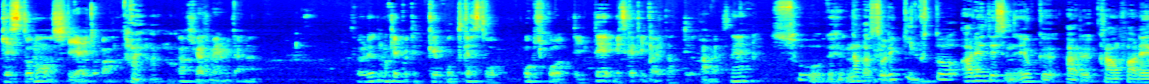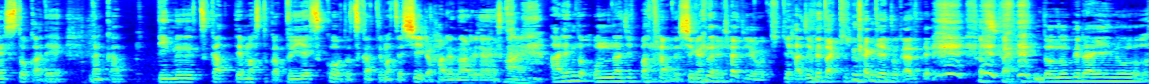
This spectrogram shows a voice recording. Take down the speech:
ゲストの知り合いとか。が聞き始めるみたいな。それでも結構、鉄拳ポッドキャストを聞こうって言って見つけていただいたっていう感じですね。そうですね。なんかそれ聞くと、あれですね。よくあるカンファレンスとかで、なんか、ビム使ってますとか VS コード使ってますってシール貼るのあるじゃないですか。はい。あれの同じパターンでしがないラジオを聞き始めたきっかけとかで、確かに。どのぐらいの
